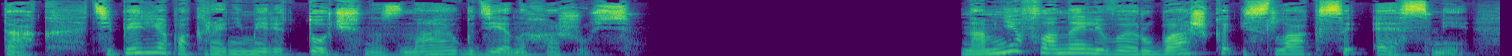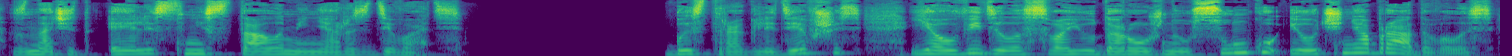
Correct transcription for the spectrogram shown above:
Так, теперь я, по крайней мере, точно знаю, где нахожусь. На мне фланелевая рубашка и слаксы Эсми, значит, Элис не стала меня раздевать. Быстро оглядевшись, я увидела свою дорожную сумку и очень обрадовалась,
